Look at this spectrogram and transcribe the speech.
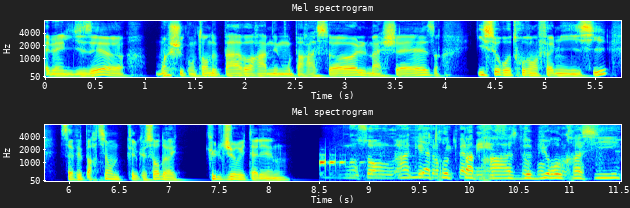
eh bien, ils disaient euh, Moi, je suis content de ne pas avoir amené mon parasol, ma chaise. Ils se retrouvent en famille ici. Ça fait partie, en quelque sorte, de la culture italienne. Il y a trop de paperasse, de bureaucratie.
